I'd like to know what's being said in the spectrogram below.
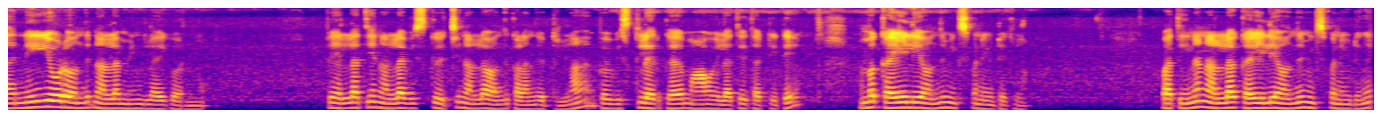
அது நெய்யோடு வந்து நல்லா மிங்கிள் ஆகி வரணும். இப்போ எல்லாத்தையும் நல்லா விஸ்க் வச்சு நல்லா வந்து கலந்து விட்டுடலாம். இப்போ விஸ்கில் இருக்க மாவு எல்லாத்தையும் தட்டிட்டு நம்ம கையிலேயே வந்து மிக்ஸ் பண்ணி விட்டுக்கலாம். பார்த்திங்கன்னா நல்லா கையிலேயே வந்து மிக்ஸ் பண்ணி விடுங்க.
